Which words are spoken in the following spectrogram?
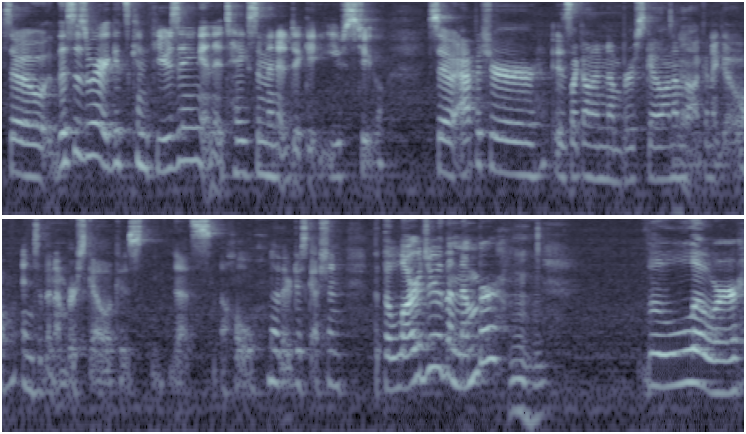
So this is where it gets confusing and it takes a minute to get used to. So aperture is like on a number scale, and I'm Yeah. not going to go into the number scale because that's a whole another discussion. But the larger the number, Mm-hmm. the lower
